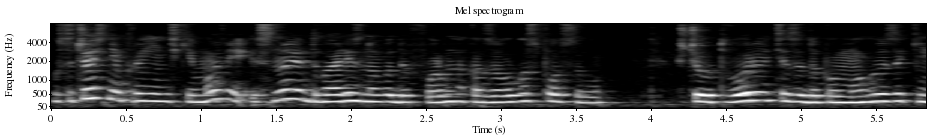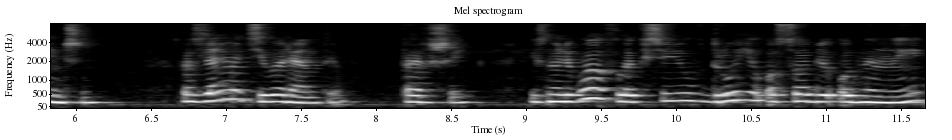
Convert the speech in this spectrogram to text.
У сучасній українській мові існує два різновиди форм наказового способу, що утворюються за допомогою закінчень. Розгляньмо ці варіанти. Перший із нульовою флексією в другій особі однини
